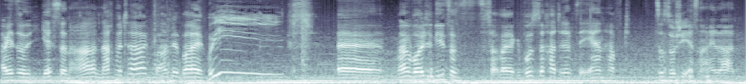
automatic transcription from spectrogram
Also gestern Abend, Nachmittag waren wir bei. Hui! Äh, man wollte Nils, weil er Geburtstag hatte, sehr ehrenhaft zum Sushi-Essen einladen.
